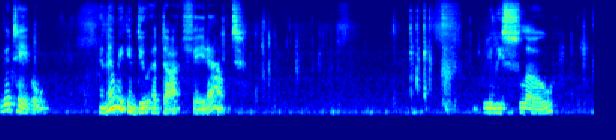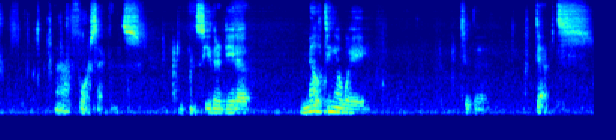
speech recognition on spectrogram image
the table, and then we can do a dot fade out. Really slow, uh, four seconds. You can see their data melting away to the depths.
